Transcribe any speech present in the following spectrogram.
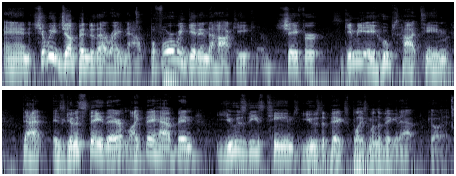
And should we jump into that right now? Before we get into hockey, Schaefer, give me a hoops hot team that is going to stay there like they have been. Use these teams, use the picks, place them on the Viget app. Go ahead.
